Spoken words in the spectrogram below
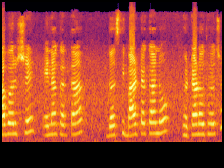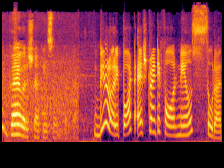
આ વર્ષે એના કરતાં દસથી બાર ટકાનો ઘટાડો થયો છે ગયા વર્ષના કેસો કરતાં. Bureau report S twenty four news Surat.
